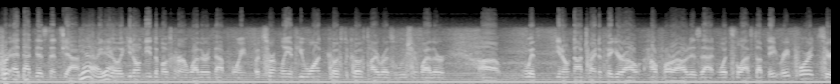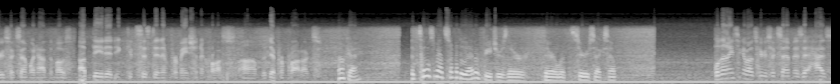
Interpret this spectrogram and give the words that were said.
For, at that distance, yeah. Yeah, I mean, yeah. You, know, like you don't need the most current weather at that point, but certainly if you want coast-to-coast high-resolution weather uh, with you know, not trying to figure out how far out is that and what's the last update rate for it. SiriusXM would have the most updated and consistent information across um, the different products. Okay. But tell us about some of the other features that are there with SiriusXM. Well, the nice thing about SiriusXM is it has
